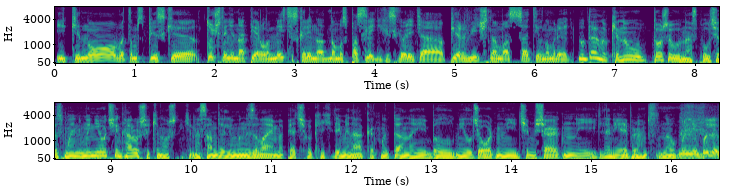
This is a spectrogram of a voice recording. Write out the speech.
и кино в этом списке все-таки точно не на первом месте, скорее на одном из последних, если говорить о первичном ассоциативном ряде. Ну да, ну кино тоже у нас получилось. Мы, мы не очень хорошие киношники, на самом деле. Мы называем, опять же, какие-то имена, как мы там и был Нил Джордан, и Джим Шердон, и Ленни Эбрахамс. Но... Ну не были,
